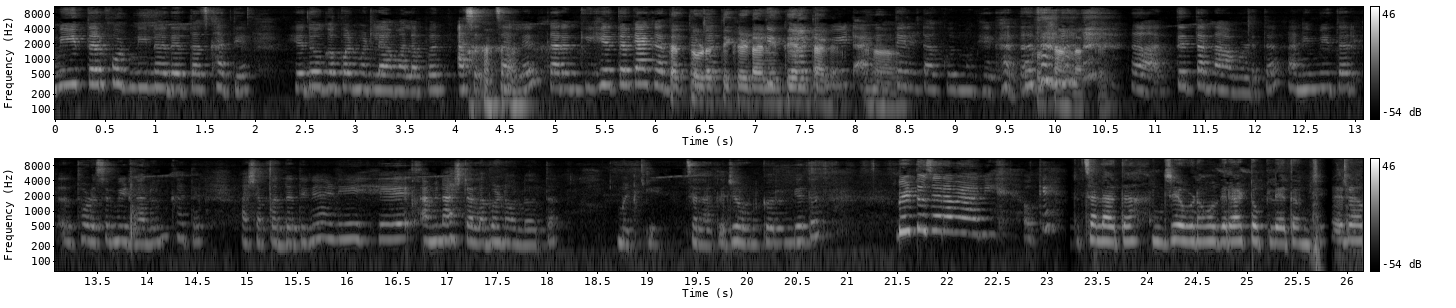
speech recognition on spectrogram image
मी तर फोडणी न देताच खाते हे दोघं पण म्हटले आम्हाला पण असं चालेल. कारण की हे तर काय करतात थोडं तिखट आणि तेल टाका. मीठ आणि. तेल टाकून मग हे खातात. हा ते त्यांना आवडतं. आणि मी तर थोडंसं मीठ घालून खाते अशा पद्धतीने. आणि हे आम्ही नाश्त्याला बनवलं होतं. मटकी. चला आता जेवण करून घेतो भेटू जरा वेळाने. ओके? चला आता जेवण वगैरे आटोपलेत आमची. तर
